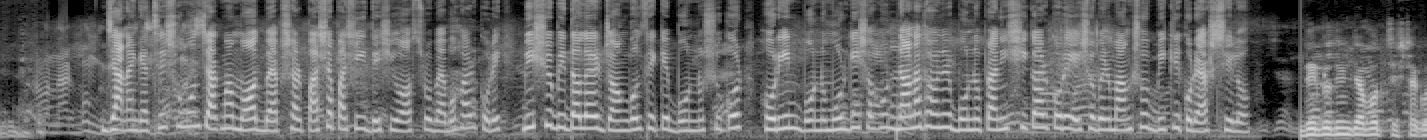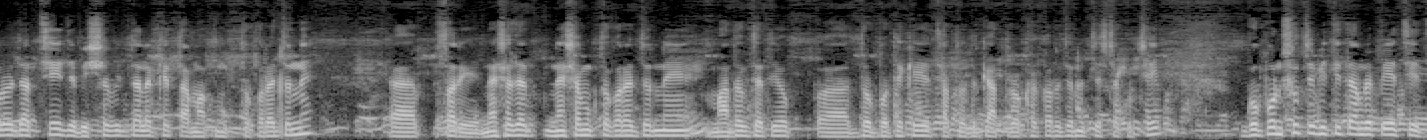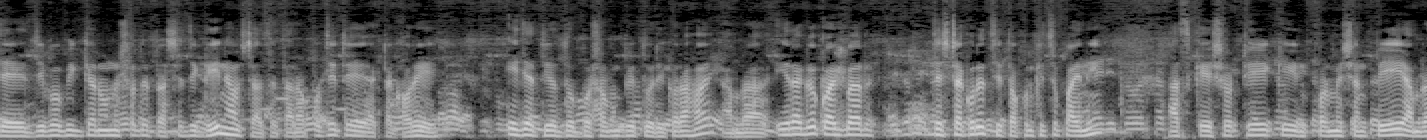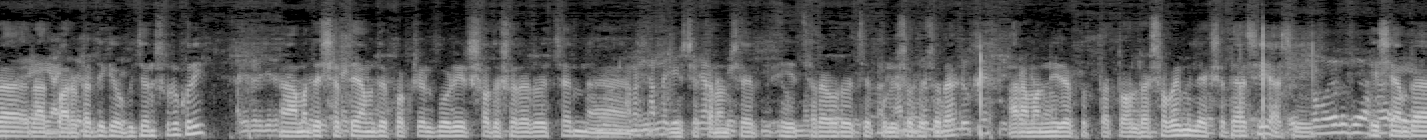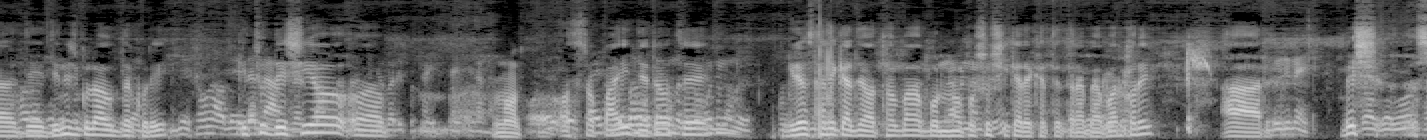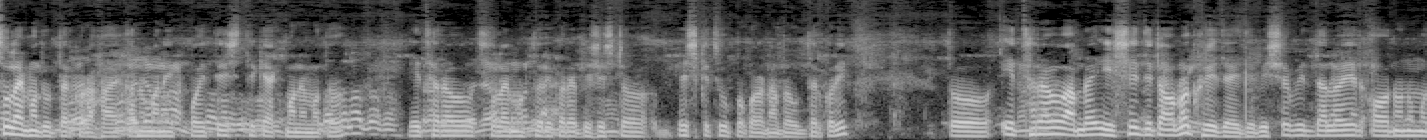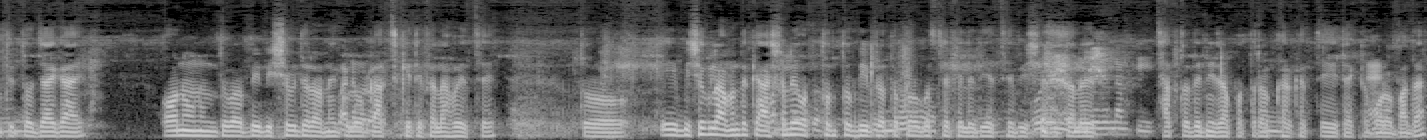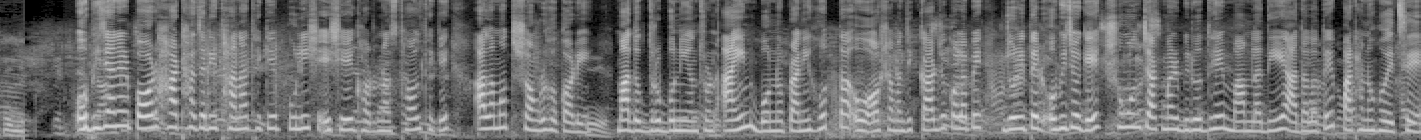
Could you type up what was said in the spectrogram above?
জানা গেছে সুমন চাকমা মদ ব্যবসার পাশাপাশি দেশীয় অস্ত্র ব্যবহার করে বিশ্ববিদ্যালয়ের জঙ্গল থেকে বন্য শুকর হরিণ বন্য মুরগি সহ নানা ধরনের বন্যপ্রাণী শিকার করে এসবের মাংস বিক্রি করে আসছিল। দীর্ঘদিন যাবৎ চেষ্টা করে যাচ্ছি যে বিশ্ববিদ্যালয়কে তামাক মুক্ত করার জন্য। সরি নেশাজাত নেশামুক্ত করার জন্য মাদক জাতীয় দ্রব্য থেকে ছাত্রদেরকে আত্মরক্ষা করার জন্য চেষ্টা করছি। গোপন সূত্রের ভিত্তিতে আমরা পেয়েছি যে জীববিজ্ঞান অনুষদের পাশে যে গ্রিন হাউসটা আছে, তার অপোজিটে একটা ঘরে এই জাতীয় দ্রব্য সামগ্রী তৈরি করা হয়। আমরা এর আগেও কয়েকবার চেষ্টা করেছি, তখন কিছু পাইনি। আজকে সঠিক ইনফরমেশন পেয়ে আমরা রাত বারোটার দিকে অভিযান শুরু করি। আমাদের সাথে আমাদের প্রক্রিয়াল বোর্ডের সদস্যরা রয়েছেন মিস্টার কারণ সাহেব এছাড়াও রয়েছে পুলিশ সদস্যরা আর আমার নিরাপত্তা টহলরা সবাই মিলে একসাথে আসি। আসি এসে আমরা যে জিনিসগুলো উদ্ধার করি কিছু দেশীয় অস্ত্র পাই যেটা হচ্ছে গৃহস্থালী কাজে অথবা বন্য পশু শিকারের ক্ষেত্রে তারা ব্যবহার করে। আর বেশ সোলাই মদ উদ্ধার করা হয় আনুমানিক পঁয়ত্রিশ থেকে এক মনের মতো। এছাড়াও সোলাই মদ তৈরি করে বিশিষ্ট বেশ কিছু উপকরণ আমরা উদ্ধার করি। তো এছাড়াও আমরা এসে যেটা অবাক হয়ে যাই যে বিশ্ববিদ্যালয়ের অননুমোদিত জায়গায় অননুমোদিতভাবে বিশ্ববিদ্যালয়ে অনেকগুলো গাছ কেটে ফেলা হয়েছে। তো এই বিষয়গুলো আমাদেরকে আসলে অত্যন্ত বিব্রতকর অবস্থায় ফেলে দিয়েছে বিশ্ববিদ্যালয়ের ছাত্রদের নিরাপত্তা রক্ষার ক্ষেত্রে এটা একটা বড় বাধা। অভিযানের পর হাটহাজারী থানা থেকে পুলিশ এসে ঘটনাস্থল থেকে আলামত সংগ্রহ করে। মাদকদ্রব্য নিয়ন্ত্রণ আইন, বন্যপ্রাণী হত্যা ও অসামাজিক কার্যকলাপে জড়িতের অভিযোগে সুমন চাকমার বিরুদ্ধে মামলা দিয়ে আদালতে পাঠানো হয়েছে।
